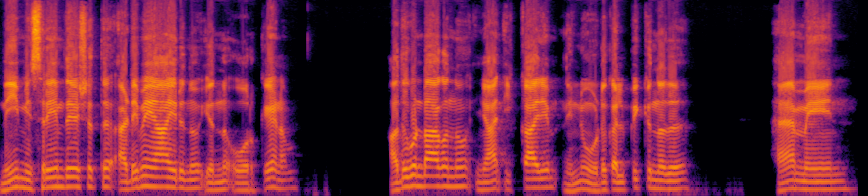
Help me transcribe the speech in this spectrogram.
നീ മിശ്രീം ദേശത്ത് അടിമയായിരുന്നു എന്ന് ഓർക്കേണം. അതുകൊണ്ടാകുന്നു ഞാൻ ഇക്കാര്യം നിന്നോട് കൽപ്പിക്കുന്നത്. ഹാമേൻ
